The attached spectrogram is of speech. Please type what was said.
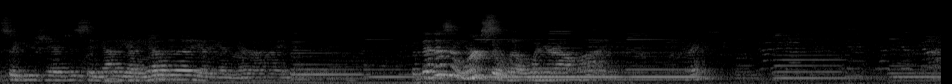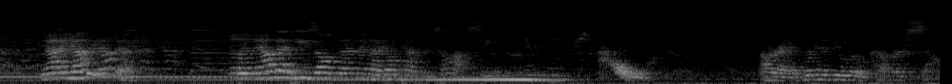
so usually I just say yada, yada, yada, yada, yada, yada. But that doesn't work so well when you're out live, right? Yada, yada, yada. But now that he's all done, then I don't have to talk, see? Ow. All right, we're going to do a little cover song.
